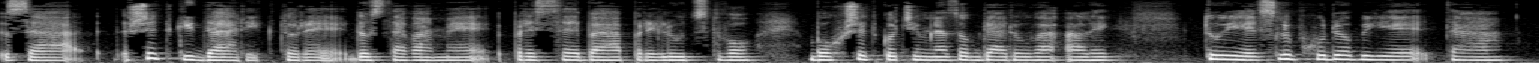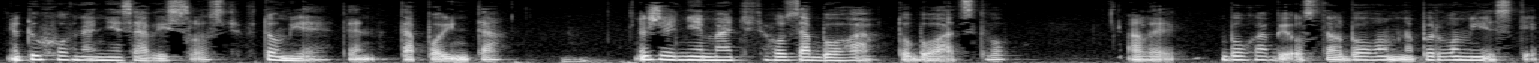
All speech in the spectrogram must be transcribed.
za všetky dary, ktoré dostávame pre seba, pre ľudstvo. Boh všetko, čím nás obdarúva, ale tu je sľub chudoby, je tá duchovná nezávislosť. V tom je ten, tá pointa. Že nemať ho za Boha, to bohatstvo ale Boh, aby ostal Bohom na prvom mieste.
